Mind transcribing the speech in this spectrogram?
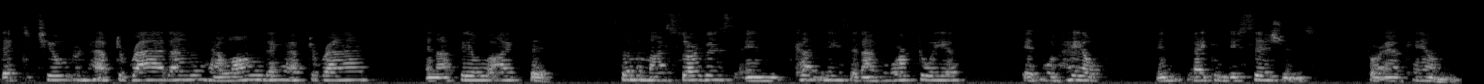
that the children have to ride on, how long they have to ride, and I feel like that some of my service and companies that I've worked with, it will help in making decisions for our county.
